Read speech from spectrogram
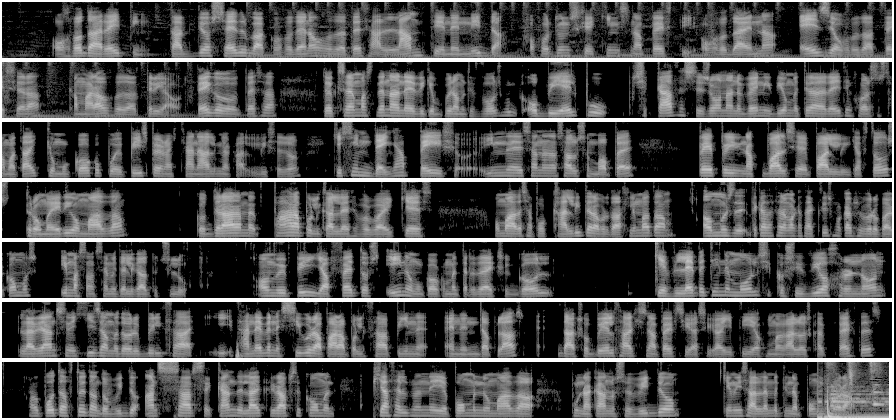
80 rating, τα δύο back 81-84, Λάμπτη 90, ο Φορτούνης ξεκίνησε να πέφτει 81, Έζε 84, Καμαρά 83, Ορτέγκα 84, το εξτρέμ μας δεν ανέβηκε που πήραμε τη Wolfsburg, ο Μπιέλ που σε κάθε σεζόν ανεβαίνει 2 με 3 rating χωρίς να σταματάει και ο Μουκόκο που επίσης πρέπει να έχει κάνει άλλη μια καλή σεζόν και έχει 99 pace, είναι σαν ένας άλλος Mbappé, πρέπει να κουβάλει πάλι κι αυτός, τρομερή ομάδα, κοντράραμε πάρα πολύ καλές ευρωπαϊκές ομάδες από καλύτερα πρωταθλήματα. Όμως δεν καταφέραμε να κατακτήσουμε κάποιο ευρωπαϊκό, όμως ήμασταν σε τελικά του τσιλού. Ο MVP για φέτος είναι ο Μουκόκο με 36 γκολ και βλέπετε είναι μόλις 22 χρονών, δηλαδή αν συνεχίζαμε το rebuild θα, θα ανέβαινε σίγουρα πάρα πολύ, θα πει είναι 90+. Plus. Εντάξει, ο BL θα άρχισε να πέφτει σιγά σιγά γιατί έχουν μεγαλώσει κάποιοι παίχτες. Οπότε αυτό ήταν το βίντεο. Αν σας άρεσε κάντε like, γράψτε comment ποια θέλετε να είναι η επόμενη ομάδα που να κάνω σε βίντεο και εμείς θα λέμε την επόμενη φορά.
